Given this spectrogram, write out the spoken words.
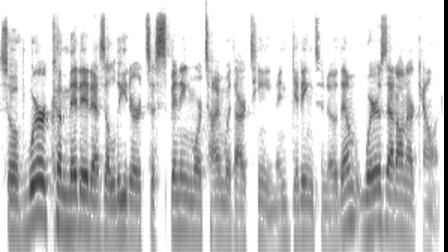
So if we're committed as a leader to spending more time with our team and getting to know them, where's that on our calendar?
